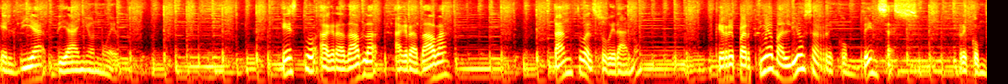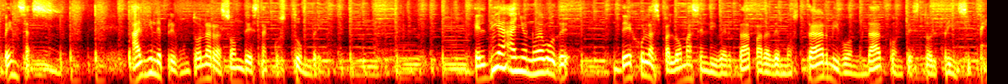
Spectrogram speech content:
el día de Año Nuevo. Esto agradaba, agradaba tanto al soberano que repartía valiosas recompensas. Recompensas. Alguien le preguntó la razón de esta costumbre. El día Año Nuevo de- dejo las palomas en libertad para demostrar mi bondad, contestó el príncipe.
